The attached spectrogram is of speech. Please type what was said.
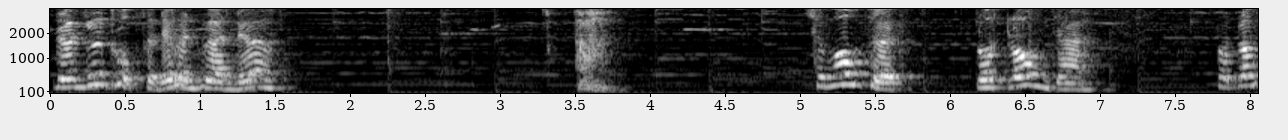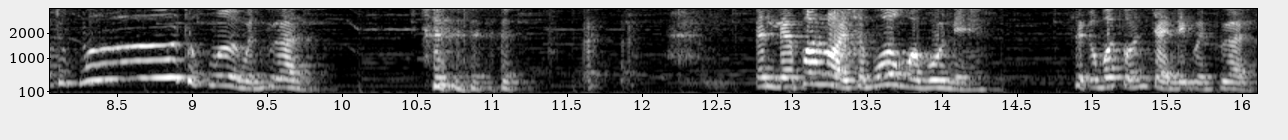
เรื่อง YouTube เสร็จได้อเพื่อนๆเด้อชั่วโมงเสร็จลดลงจ้ะลดลงทุกมือทุกมือเหมือนเพื่อน เป็นเหลือพ่อนลอยชั่วโมงมาบุญนี่สึกก็บ่สนใจเด็กเพื่อนๆ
